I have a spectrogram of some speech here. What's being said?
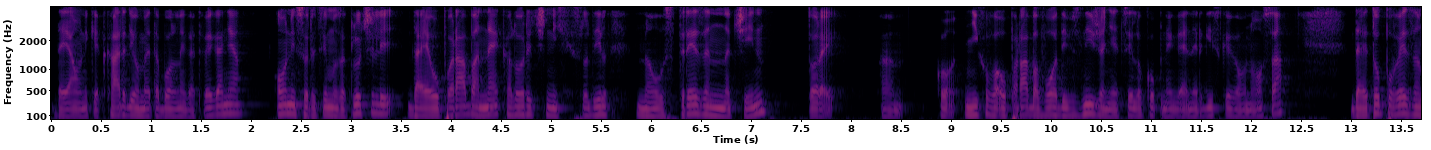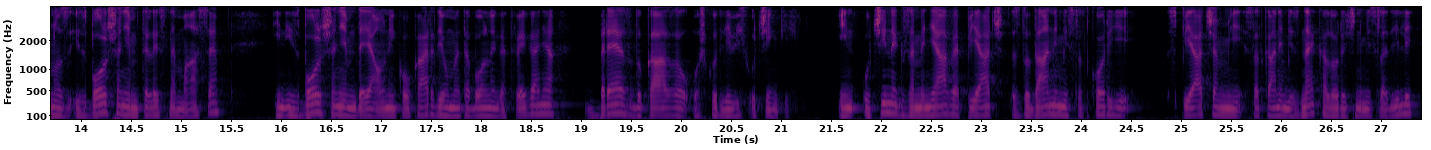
dejavnike kardiometabolnega tveganja. Oni so recimo zaključili, da je uporaba nekaloričnih sladil na ustrezen način, torej um, ko njihova uporaba vodi v znižanje celokupnega energijskega vnosa, da je to povezano z izboljšanjem telesne mase in izboljšanjem dejavnikov kardiometabolnega tveganja brez dokazov o škodljivih učinkih. In učinek zamenjave pijač z dodanimi sladkorji s pijačami sladkanimi z nekaloričnimi sladili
